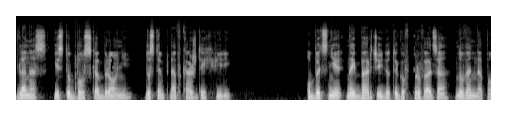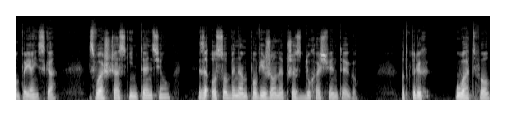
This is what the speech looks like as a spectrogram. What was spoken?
Dla nas jest to boska broń, dostępna w każdej chwili. Obecnie najbardziej do tego wprowadza nowenna pompejańska, zwłaszcza z intencją za osoby nam powierzone przez Ducha Świętego, od których łatwo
